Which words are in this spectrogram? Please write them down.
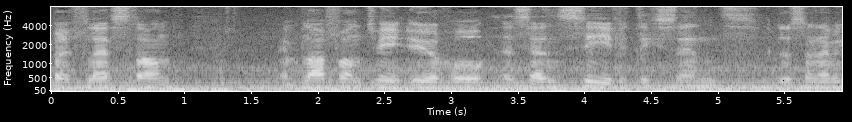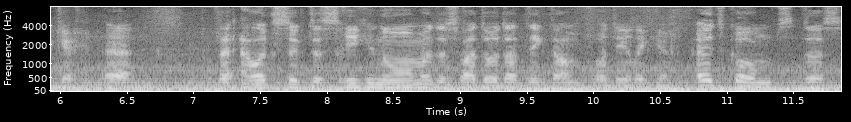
per fles dan. In plaats van 2 euro 76 cent. Dus dan heb ik er eh, voor elk stuk dus 3 genomen. Dus waardoor dat ik dan voordeliger uitkomt. Dus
